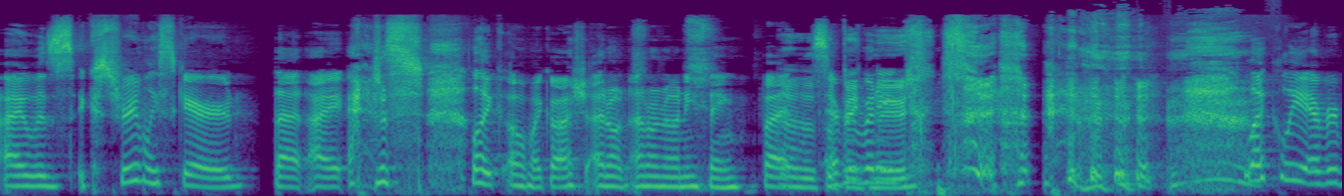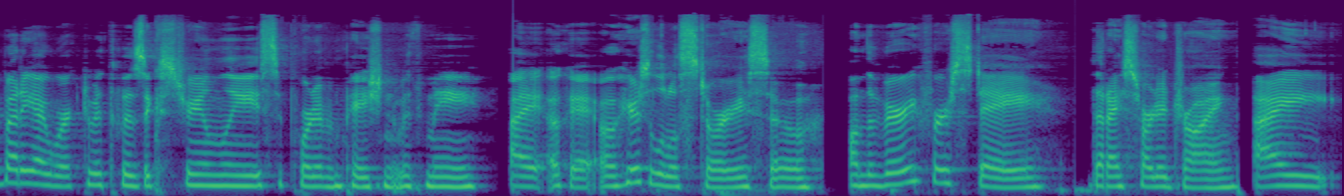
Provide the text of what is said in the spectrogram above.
i was extremely scared that i just like oh my gosh i don't i don't know anything but That was a big everybody mood. Luckily, everybody I worked with was extremely supportive and patient with me. I okay, oh, here's a little story. So, on the very first day that I started drawing, I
